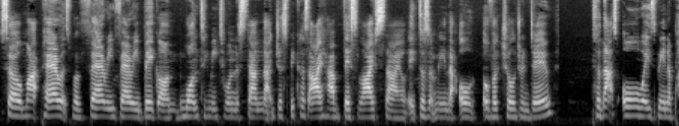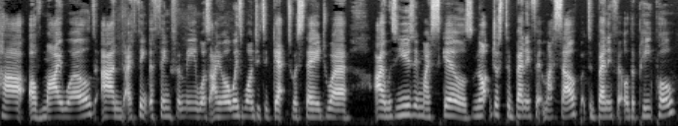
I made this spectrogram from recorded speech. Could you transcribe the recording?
So my parents were very, very big on wanting me to understand that just because I have this lifestyle, it doesn't mean that all other children do. So that's always been a part of my world. And I think the thing for me was I always wanted to get to a stage where I was using my skills, not just to benefit myself, but to benefit other people.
